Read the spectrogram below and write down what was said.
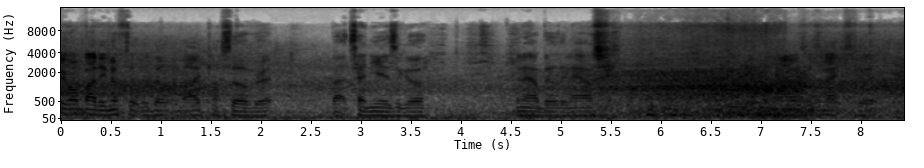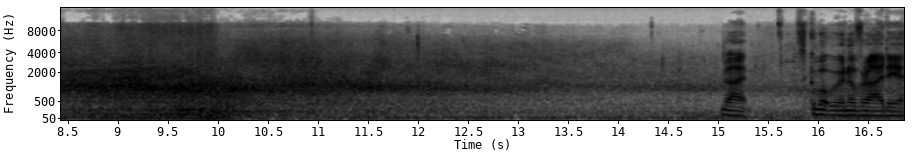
it wasn't bad enough that they built a bypass over it about 10 years ago. They're now building houses. houses next to it. Right, let's come up with another idea.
